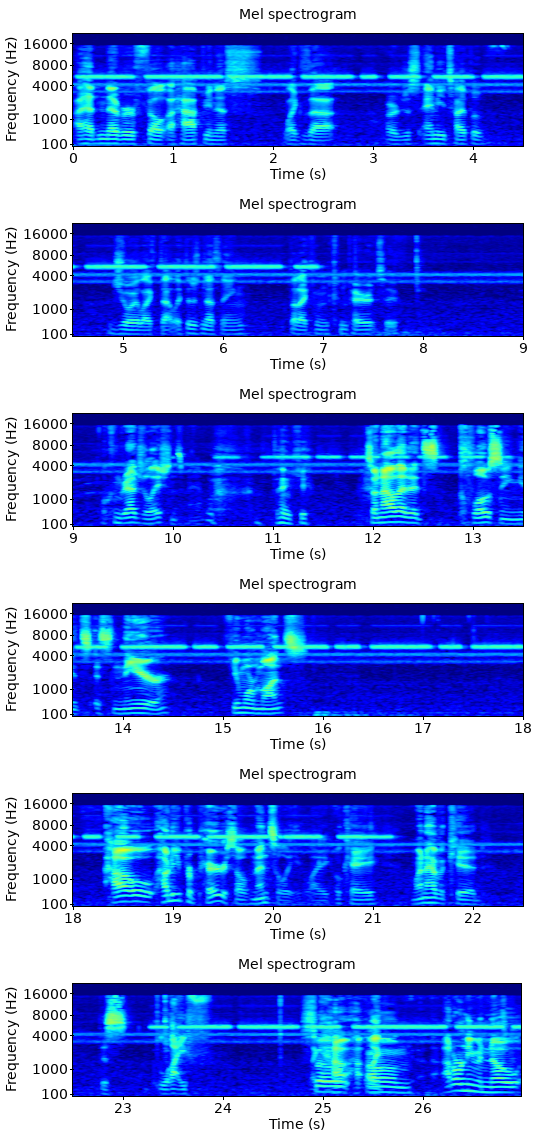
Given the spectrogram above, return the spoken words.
I had never felt a happiness like that, or just any type of joy like that. Like there's nothing that I can compare it to. Well, congratulations, man. Thank you. So now that it's closing, it's it's near, a few more months. How how do you prepare yourself mentally? Like, okay, I'm have a kid, this life. Like, So, how- how- like, um, I don't even know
